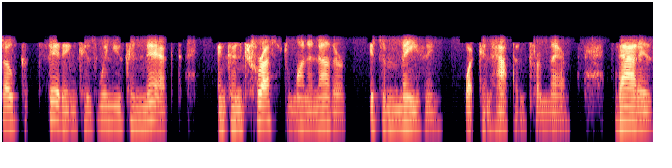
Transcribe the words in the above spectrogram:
so fitting because when you connect and can trust one another it's amazing what can happen from there. That is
